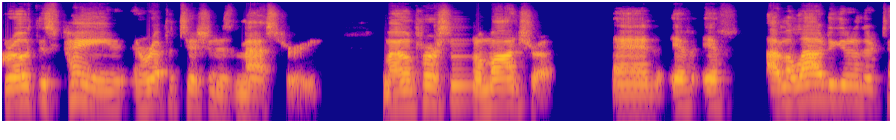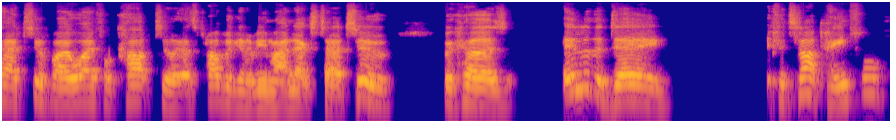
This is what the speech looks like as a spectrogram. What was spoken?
Growth is pain, and repetition is mastery. My own personal mantra. And if if I'm allowed to get another tattoo, if my wife will cop to it, that's probably going to be my next tattoo. Because end of the day if it's not painful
